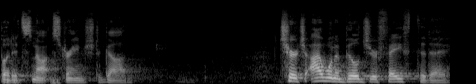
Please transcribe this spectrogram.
but it's not strange to God. Church, I want to build your faith today.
